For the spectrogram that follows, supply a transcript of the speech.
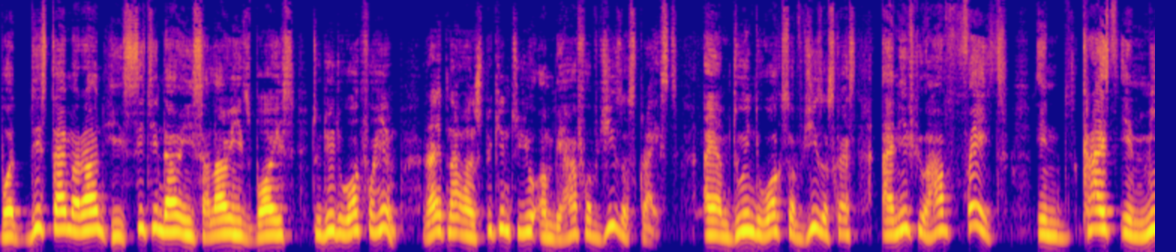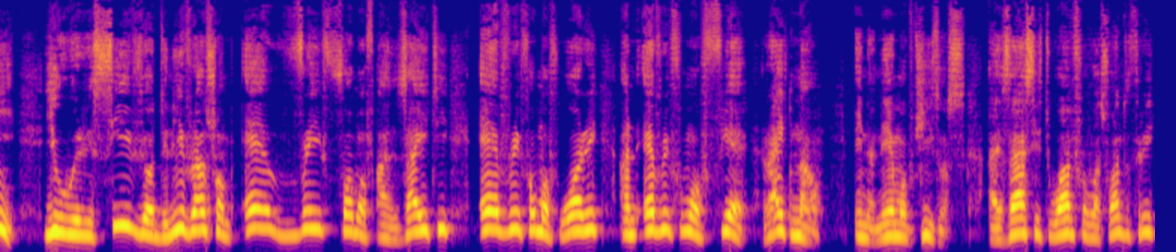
But this time around, he's sitting down, he's allowing his boys to do the work for him. Right now, I'm speaking to you on behalf of Jesus Christ. I am doing the works of Jesus Christ. And if you have faith in Christ in me, you will receive your deliverance from every form of anxiety, every form of worry, and every form of fear right now in the name of Jesus. Isaiah 61 from verse 1 to 3.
